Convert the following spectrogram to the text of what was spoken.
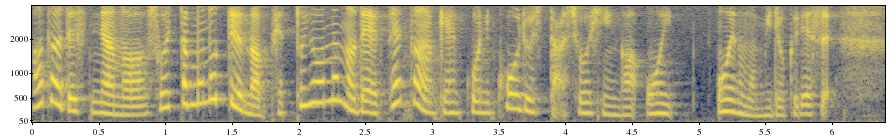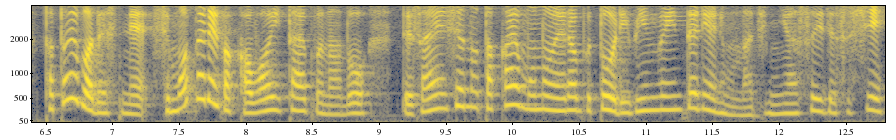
あとはですねあのそういったものっていうのはペット用なのでペットの健康に考慮した商品が多い多いのも魅力です。例えばですね背もたれが可愛いタイプなどデザイン性の高いものを選ぶとリビングインテリアにも馴染みやすいですし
